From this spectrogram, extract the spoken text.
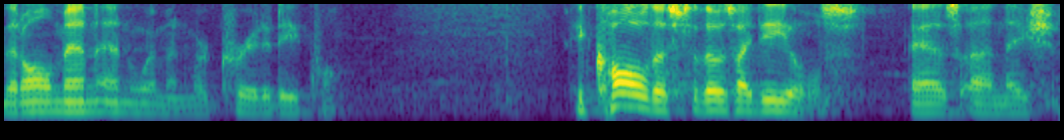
that all men and women were created equal. He called us to those ideals as a nation.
